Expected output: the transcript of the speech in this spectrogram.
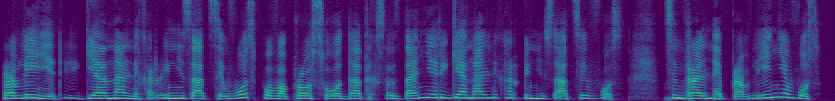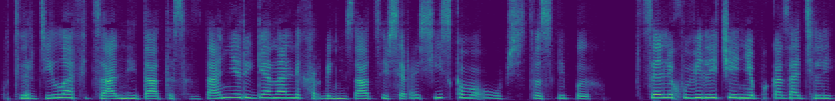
Правление региональных организаций ВОЗ по вопросу о датах создания региональных организаций ВОЗ. Центральное правление ВОЗ утвердило официальные даты создания региональных организаций Всероссийского общества слепых. В целях увеличения показателей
